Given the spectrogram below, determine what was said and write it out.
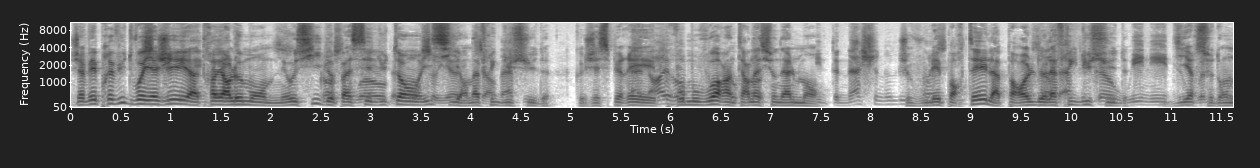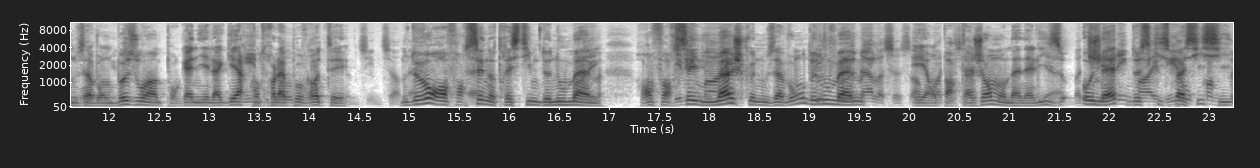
J'avais prévu de voyager à travers le monde, mais aussi de passer du temps ici, en Afrique du Sud que j'espérais promouvoir internationalement. Je voulais porter la parole de l'Afrique du Sud, dire ce dont nous avons besoin pour gagner la guerre contre la pauvreté. Nous devons renforcer notre estime de nous-mêmes, renforcer l'image que nous avons de nous-mêmes, et en partageant mon analyse honnête de ce qui se passe ici,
